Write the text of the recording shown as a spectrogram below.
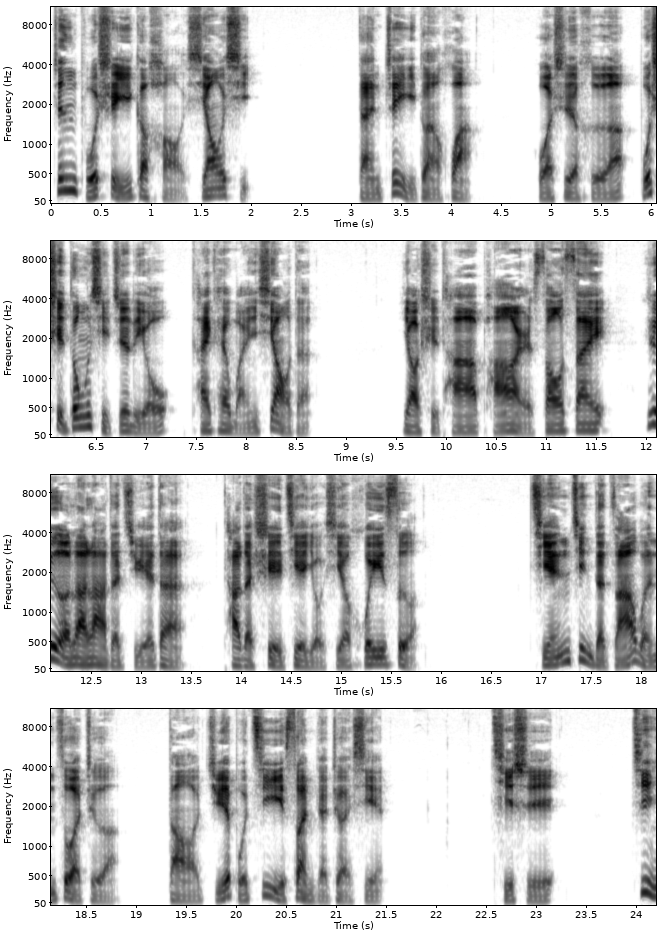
真不是一个好消息。但这一段话，我是和不是东西之流开开玩笑的。要是他耙耳搔腮、热辣辣的觉得他的世界有些灰色，前进的杂文作者倒绝不计算着这些。其实，近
